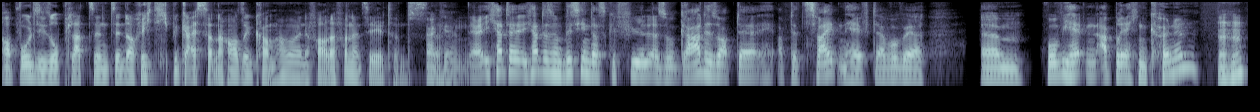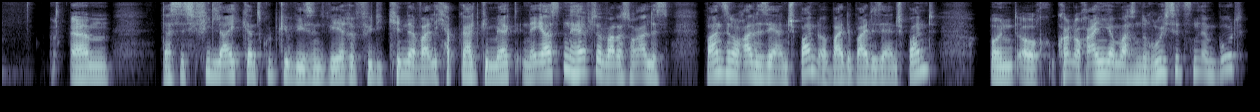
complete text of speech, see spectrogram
obwohl sie so platt sind, sind auch richtig begeistert nach Hause gekommen, haben meine Frau davon erzählt. Und, okay. Äh, ja, ich hatte, ich hatte so ein bisschen das Gefühl, also gerade so ab der, ab der zweiten Hälfte, da wo wir, ähm, wo wir hätten abbrechen können, mhm. ähm, dass es vielleicht ganz gut gewesen wäre für die Kinder, weil ich habe halt gemerkt, in der ersten Hälfte war das noch alles, waren sie noch alle sehr entspannt, oder beide, beide sehr entspannt und auch, konnten auch einigermaßen ruhig sitzen im Boot.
